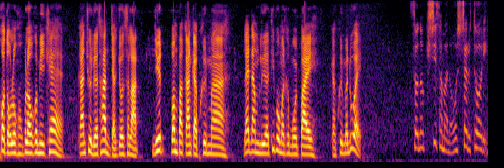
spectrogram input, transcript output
ข้อตกลงของพวกเราก็มีแค่การช่วยเหลือท่านจากโจรสลัด ยึดป้อมปราการกลับคืนมา และนำเรือที่พวกมันขโมยไปกลับคืนมาด้วย その騎士様のおっしゃる通り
